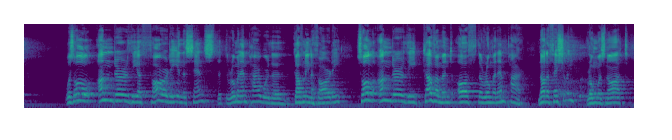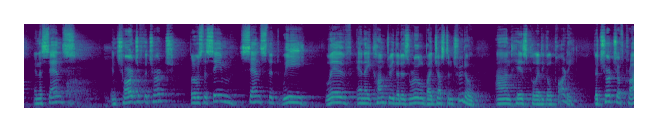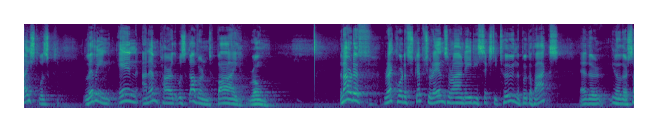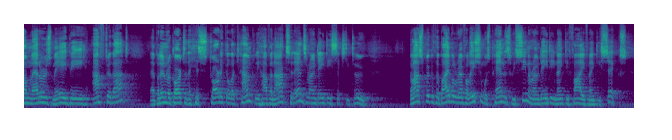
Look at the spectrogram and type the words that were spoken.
was all under the authority in the sense that the Roman Empire were the governing authority. It's all under the government of the Roman Empire. Not officially. Rome was not, in the sense, in charge of the church, but it was the same sense that we live in a country that is ruled by Justin Trudeau and his political party. The Church of Christ was living in an empire that was governed by Rome. The narrative record of Scripture ends around AD 62 in the book of Acts. Uh, there, you know, there are some letters maybe after that, uh, but in regard to the historical account we have in Acts, it ends around AD 62. The last book of the Bible, Revelation, was penned, as we've seen, around AD 95 96.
